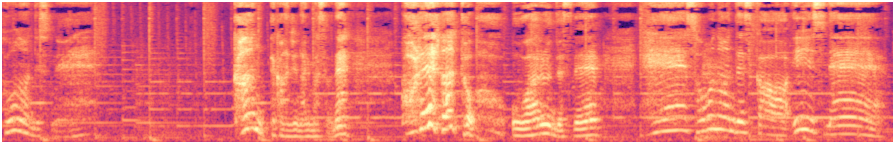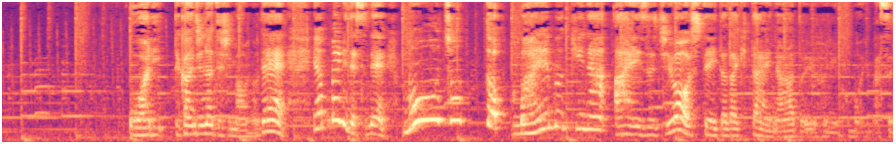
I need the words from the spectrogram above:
そうなんですね。かんって感じになりますよね。これだと終わるんですね。へえそうなんですか。いいですね。終わりって感じになってしまうのでやっぱりですねもうちょっと前向きな相づちをしていただきたいなというふうに思います。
